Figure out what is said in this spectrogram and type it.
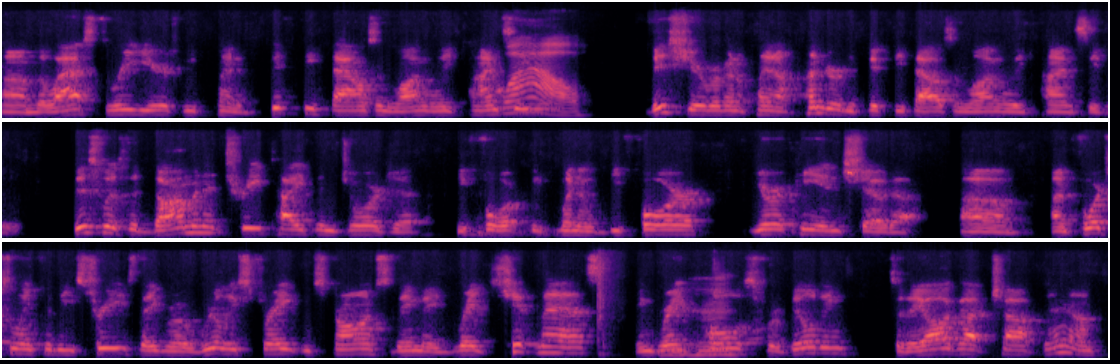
Um, the last three years, we've planted 50,000 longleaf pine Wow. This year, we're going to plant 150,000 longleaf pine seedlings. This was the dominant tree type in Georgia before when it, before Europeans showed up. Um, unfortunately for these trees, they grow really straight and strong, so they made great chip mass and great Mhm. poles for building. So they all got chopped down.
